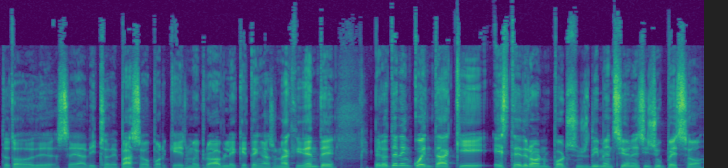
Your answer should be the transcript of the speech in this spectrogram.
todo se ha dicho de paso, porque es muy probable que tengas un accidente, pero ten en cuenta que este dron, por sus dimensiones y su peso,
